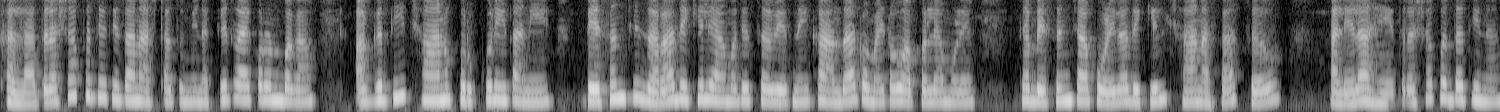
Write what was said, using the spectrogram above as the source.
खाल्ला. तर अशा पद्धतीचा नाश्ता तुम्ही नक्की ट्राय करून बघा. अगदी छान कुरकुरीत आणि बेसनची जरा देखील यामध्ये चव येत नाही. कांदा टोमॅटो वापरल्यामुळे त्या बेसनच्या पोळीला देखील छान असा चव आलेला आहे. तर अशा पद्धतीनं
